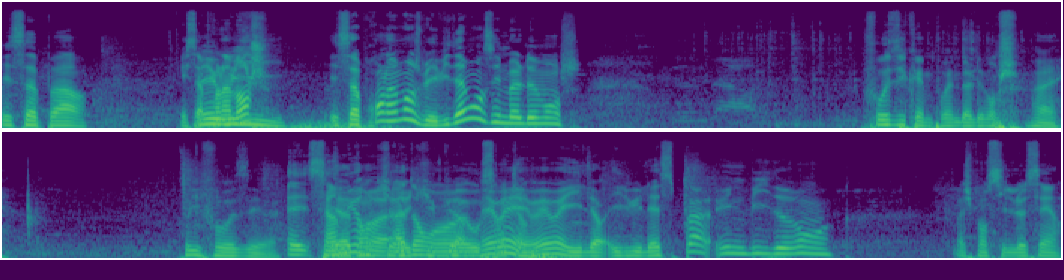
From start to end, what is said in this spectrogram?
Et ça part. Et ça Mais prend la oui. manche Et ça prend la manche, mais évidemment, c'est une balle de manche. Faut oser quand même pour une balle de manche. Ouais. Oui, il faut oser. ouais. C'est un mur, Adam qui Adam, euh, au Mais 5 ouais, ouais, ouais, il, il lui laisse pas une bille devant. hein. Bah, Je pense qu'il le sait. hein.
